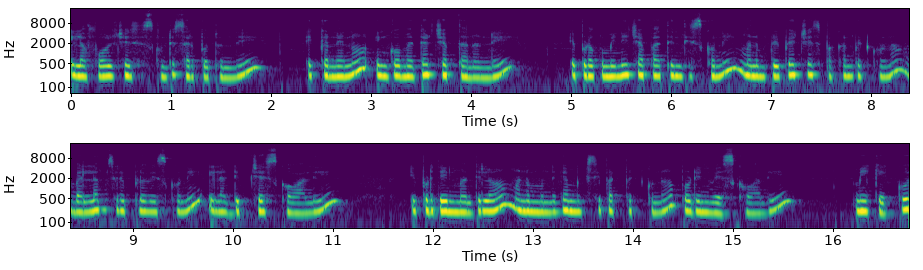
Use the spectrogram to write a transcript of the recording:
ఇలా ఫోల్డ్ చేసేసుకుంటే సరిపోతుంది. ఇక్కడ నేను ఇంకో మెథడ్ చెప్తానండి. ఇప్పుడు ఒక మినీ చపాతీని తీసుకొని మనం ప్రిపేర్ చేసి పక్కన పెట్టుకున్న బెల్లం సిరప్లో వేసుకొని ఇలా డిప్ చేసుకోవాలి. ఇప్పుడు దీని మధ్యలో మనం ముందుగా మిక్సీ పట్టి పెట్టుకున్న పొడిని వేసుకోవాలి. మీకు ఎక్కువ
